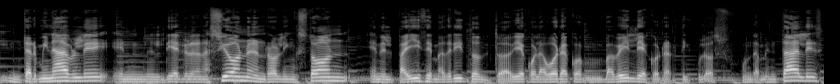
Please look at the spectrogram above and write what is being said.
interminable en el diario La Nación, en Rolling Stone, en El País de Madrid, donde todavía colabora con Babelia con artículos fundamentales,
